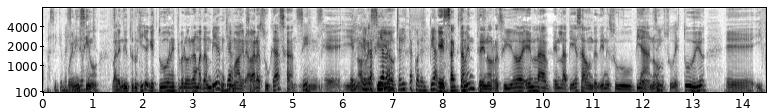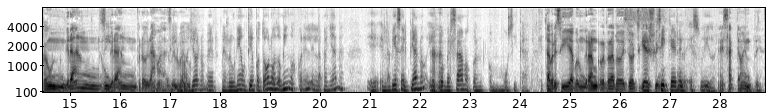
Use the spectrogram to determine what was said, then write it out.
Así que me Buenísimo. Valentín Trujillo, que estuvo en este programa también, fuimos a grabar a su casa. Sí. Mm, eh, y nos recibió, hacía las entrevistas con el piano. Exactamente, nos recibió en la, en la pieza donde tiene su piano, su estudio. Eh, y fue un gran un gran programa, desde luego. yo me, me, reunía un tiempo todos los domingos con él en la mañana eh, en la pieza del piano y conversábamos con, música. Está presidida por un gran retrato de George Gershwin. Sí, que es su ídolo. Exactamente.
